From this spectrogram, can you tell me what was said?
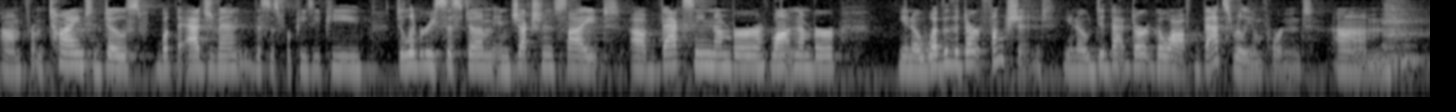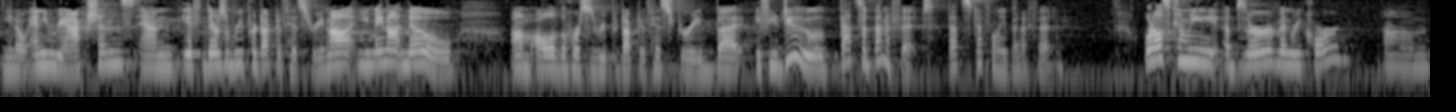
um, from time to dose, what the adjuvant, this is for PZP, delivery system, injection site, uh, vaccine number, lot number, you know, whether the dart functioned, you know, did that dart go off? That's really important. Um, you know, any reactions, and if there's a reproductive history. Not, you may not know um, all of the horse's reproductive history, but if you do, that's a benefit. That's definitely a benefit. What else can we observe and record? Um,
